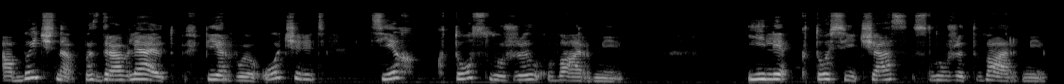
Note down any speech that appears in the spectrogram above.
Обычно поздравляют в первую очередь тех, кто служил в армии или кто сейчас служит в армии.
